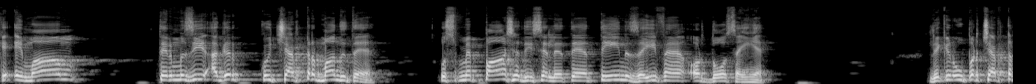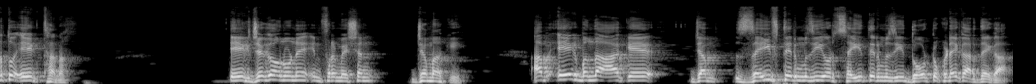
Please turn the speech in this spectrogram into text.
کہ امام ترمزی اگر کوئی چیپٹر باندھتے ہیں، اس میں پانچ حدیثیں لیتے ہیں، تین ضعیف ہیں اور دو صحیح ہیں۔ لیکن اوپر چیپٹر تو ایک تھا نا۔ ایک جگہ انہوں نے انفارمیشن جمع کی۔ اب ایک بندہ آ کے جب ضعیف ترمزی اور صحیح ترمزی دو ٹکڑے کر دے گا،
